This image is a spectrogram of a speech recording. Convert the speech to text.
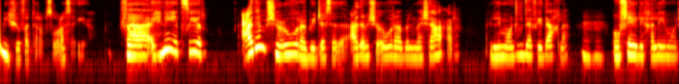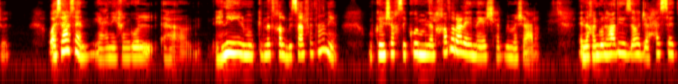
يبي يشوفه ترى بصورة سيئة فهني تصير عدم شعوره بجسده عدم شعوره بالمشاعر اللي موجودة في داخله. هو الشيء اللي يخليه موجود وأساسا يعني خلينا نقول آه، هني ممكن ندخل بسالفة ثانية ممكن شخص يكون من الخطر عليه إنه يشعر بمشاعره لأن خلينا نقول هذه الزوجة حست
